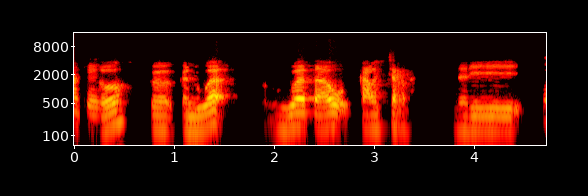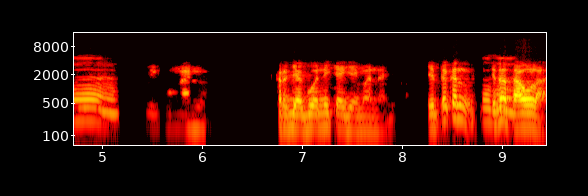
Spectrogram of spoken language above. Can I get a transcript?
okay. tuh ke kedua gue tahu culture dari hmm. Lingkungan kerja gue nih kayak gimana itu kan hmm. kita tahu lah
